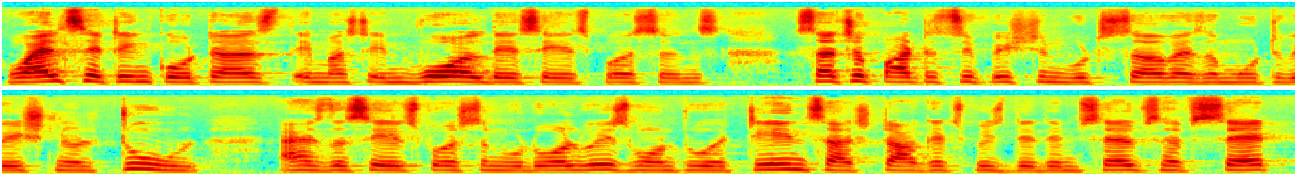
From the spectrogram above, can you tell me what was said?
While setting quotas, they must involve their salespersons. Such a participation would serve as a motivational tool as the salesperson would always want to attain such targets which they themselves have set.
